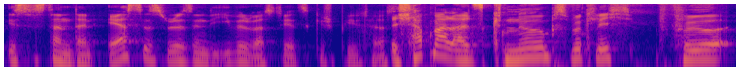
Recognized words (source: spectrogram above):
ist es dann dein erstes Resident Evil, was du jetzt gespielt hast? Ich habe mal als Knirps wirklich für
